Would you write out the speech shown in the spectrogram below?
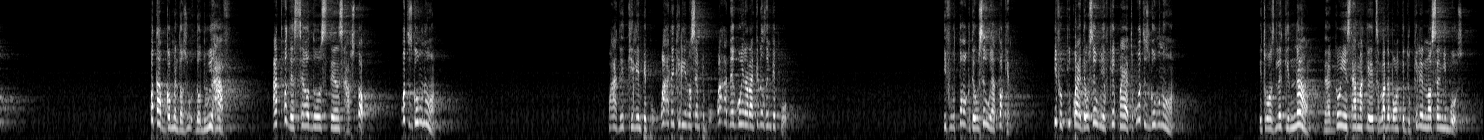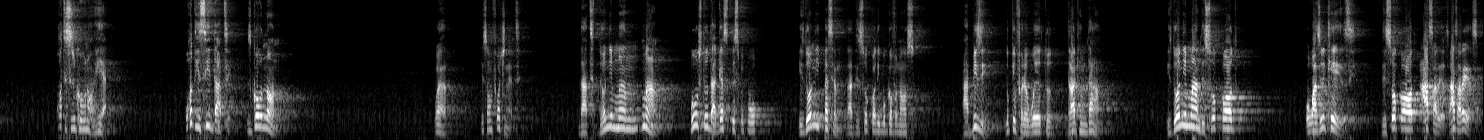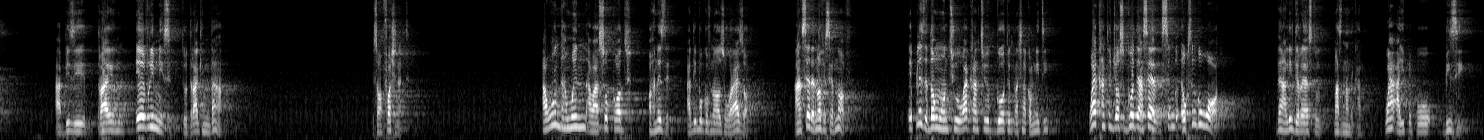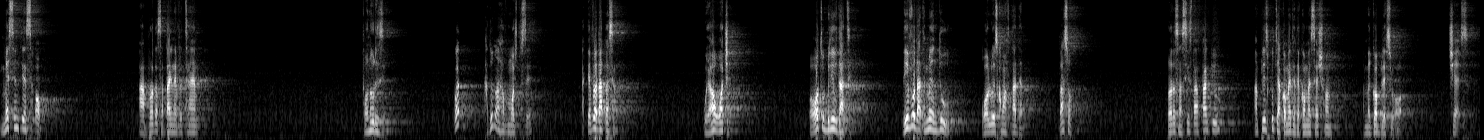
What type of government does, do we have? I thought they said those things have stopped. What is going on? Why are they killing people? Why are they killing innocent people? Why are they going around killing innocent people? If we talk, they will say we are talking. If we keep quiet, they will say we have kept quiet. What is going on? It was leaking now. They are going inside market, Ladipo market to kill innocent Igbos. What is going on here? What is it that is going on? Well, it's unfortunate that the only man, man who stood against these people is the only person that the so-called Igbo governors are busy looking for a way to drag him down. Is the only man the so-called Owaziri case, the so-called Asares, are busy trying every means to drag him down. It's unfortunate. I wonder when our so-called Ohanaeze, Adibo governors will rise up and say enough is enough. A place they don't want you, why can't you go to international community? Why can't you just go there and say a single, a single word? Then I leave the rest to Kano. Why are you people busy messing things up? Our brothers are dying every time for no reason. Well, I do not have much to say. Like every other person, we are watching. But what to believe that the evil that men do will always come after them. That's all. Brothers and sisters, thank you. And please put your comment in the comment section. And may God bless you all. Cheers.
